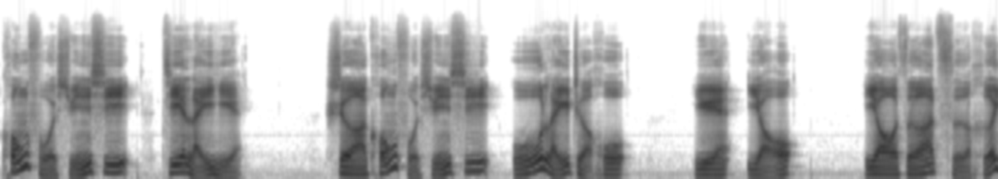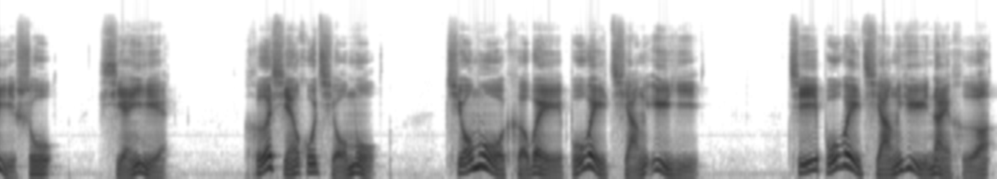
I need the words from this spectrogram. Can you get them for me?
孔府荀息皆雷也。舍孔府荀息无雷者乎？曰有。有则此何以书？贤也。何贤乎？求木，求木可谓不畏强欲矣。其不畏强欲奈何？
